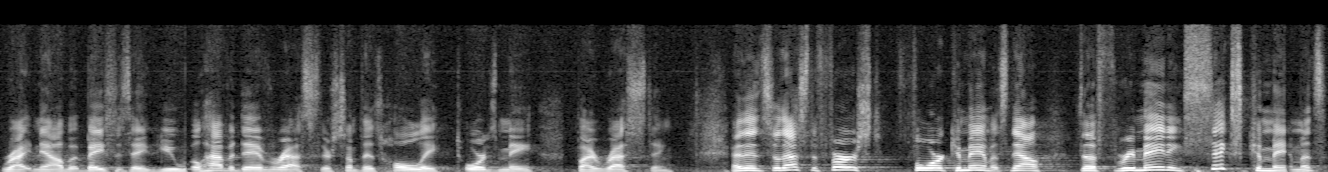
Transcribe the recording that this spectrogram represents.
right now, but basically saying you will have a day of rest. There's something that's holy towards me by resting. And then, so that's the first four commandments. Now, the remaining six commandments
